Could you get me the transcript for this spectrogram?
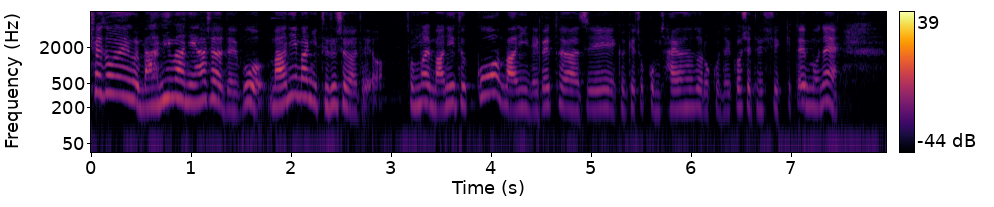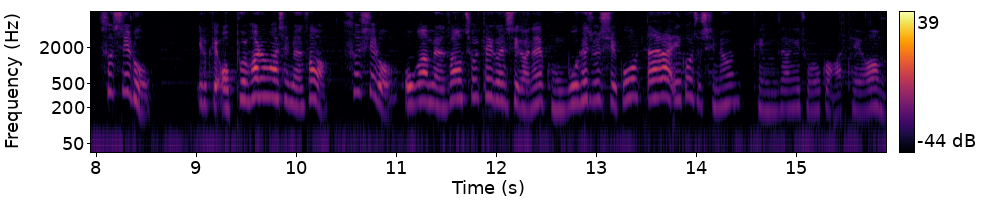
쉐도잉을 많이 많이 하셔야 되고 많이 많이 들으셔야 돼요. 정말 많이 듣고 많이 내뱉어야지 그게 조금 자연스럽고 내 것이 될 수 있기 때문에 수시로 이렇게 어플 활용하시면서 수시로 오가면서 출퇴근 시간에 공부해 주시고 따라 읽어 주시면 굉장히 좋을 것 같아요.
